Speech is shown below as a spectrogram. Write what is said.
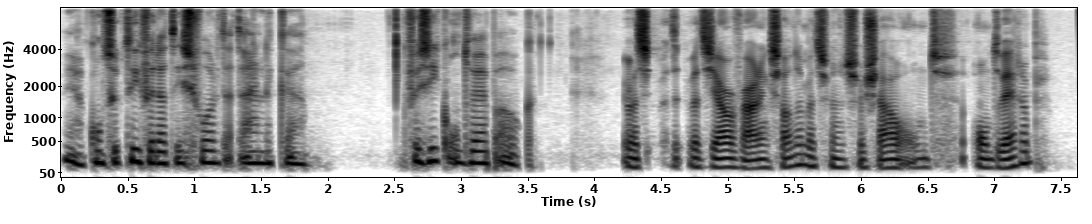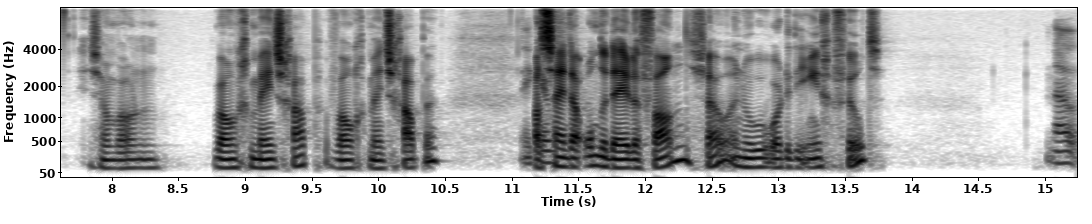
ja, constructiever dat is voor het uiteindelijke fysieke ontwerp ook. Wat is, wat, wat is jouw ervaring, Sander, met zo'n sociaal ont- ontwerp? In zo'n woon, woongemeenschap of woongemeenschappen? Ik Wat heb- zijn daar onderdelen van zo, en hoe worden die ingevuld? Nou,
